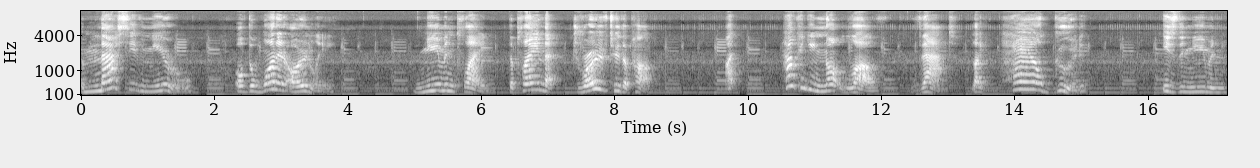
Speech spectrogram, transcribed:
massive mural of the one and only Newman plane. The plane that drove to the pub. I, how can you not love that? Like, how good is the Newman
